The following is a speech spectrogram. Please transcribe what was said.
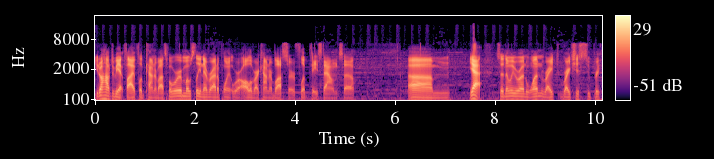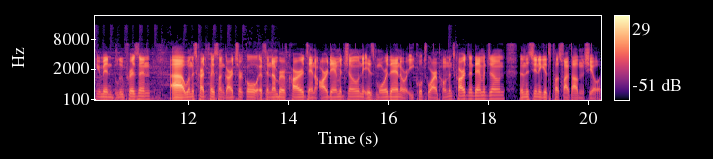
you don't have to be at five flip counterblasts, but we're mostly never at a point where all of our counterblasts are flip face down. So um, yeah, So then we run one right, Righteous Superhuman Blue Prison. Uh, when this card's placed on guard circle, if the number of cards in our damage zone is more than or equal to our opponent's cards in damage zone, then this unit gets plus 5,000 shield.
